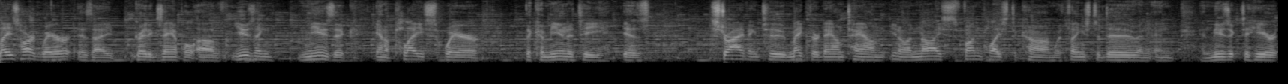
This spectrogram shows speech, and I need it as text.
Lay's Hardware is a great example of using music in a place where the community is striving to make their downtown, you know, a nice, fun place to come with things to do and, and, and music to hear.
